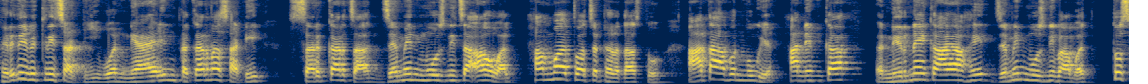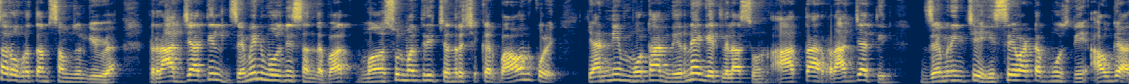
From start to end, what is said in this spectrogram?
खरेदी विक्रीसाठी व न्यायालयीन प्रकरणासाठी सरकारचा जमीन मोजणीचा अहवाल हा महत्त्वाचा ठरत असतो. आता आपण बघूया हा नेमका निर्णय काय आहे? जमीन मोजणीबाबत तो सर्वप्रथम समजून घेऊया. राज्यातील जमीन मोजणी संदर्भात महसूल मंत्री चंद्रशेखर बावनकुळे यांनी मोठा निर्णय घेतलेला असून आता राज्यातील जमिनींचे हिस्से वाटप मोजणी अवघ्या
